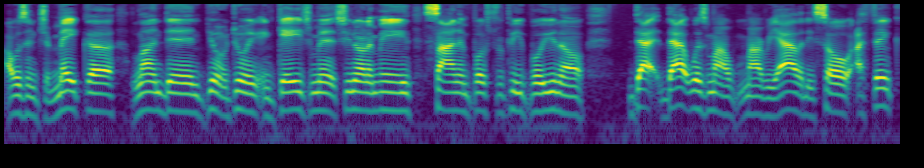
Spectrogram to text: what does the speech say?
I was in Jamaica, London. You know, doing engagements. You know what I mean? Signing books for people. You know, that that was my my reality. So I think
